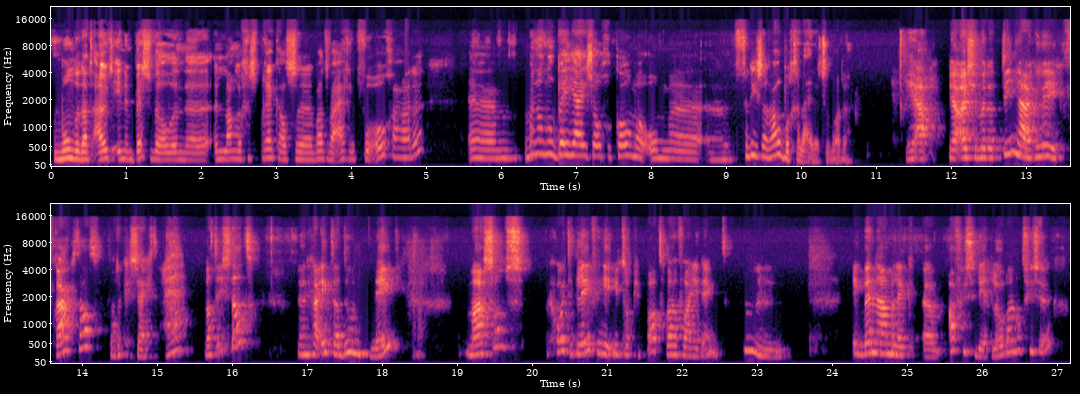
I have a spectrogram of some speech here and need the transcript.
mondde dat uit in een best wel een, uh, een lange gesprek als uh, wat we eigenlijk voor ogen hadden. Um, maar dan hoe ben jij zo gekomen om uh, verlies- en rouwbegeleider te worden? Ja, ja, als je me dat tien jaar geleden gevraagd had, had ik gezegd, hè, wat is dat? En ga ik dat doen? Nee. Maar soms gooit het leven je iets op je pad waarvan je denkt, hmm. Ik ben namelijk um, afgestudeerd loopbaanadviseur.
